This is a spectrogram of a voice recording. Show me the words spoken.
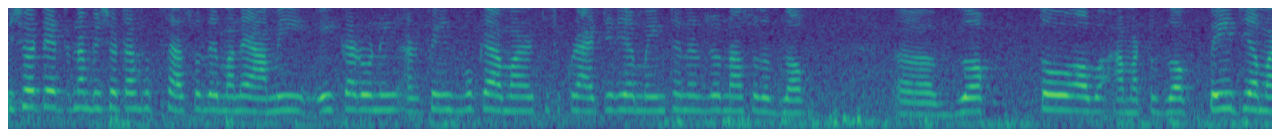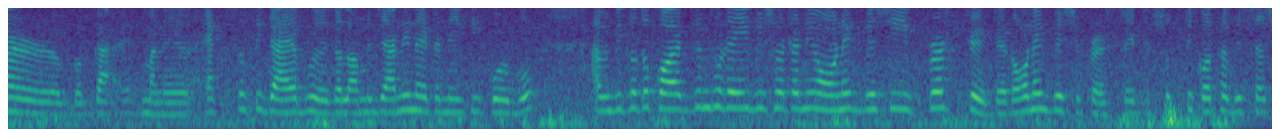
বিষয়টা, এটা না, বিষয়টা হচ্ছে আসলে মানে আমি এই কারণেই, আর ফেসবুকে আমার কিছু ক্রাইটেরিয়া মেনটেনের জন্য আসলে ব্লগ ব্লগ তো আমার তো ব্লগ পেজই আমার মানে অ্যাক্সেসই গায়েব হয়ে গেল। আমি জানি না এটা নিয়ে কী করব। আমি বিগত কয়েকদিন ধরে এই বিষয়টা নিয়ে অনেক বেশি ফ্রাস্ট্রেটেড অনেক বেশি ফ্রাস্ট্রেটেড সত্যি কথা বিশ্বাস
